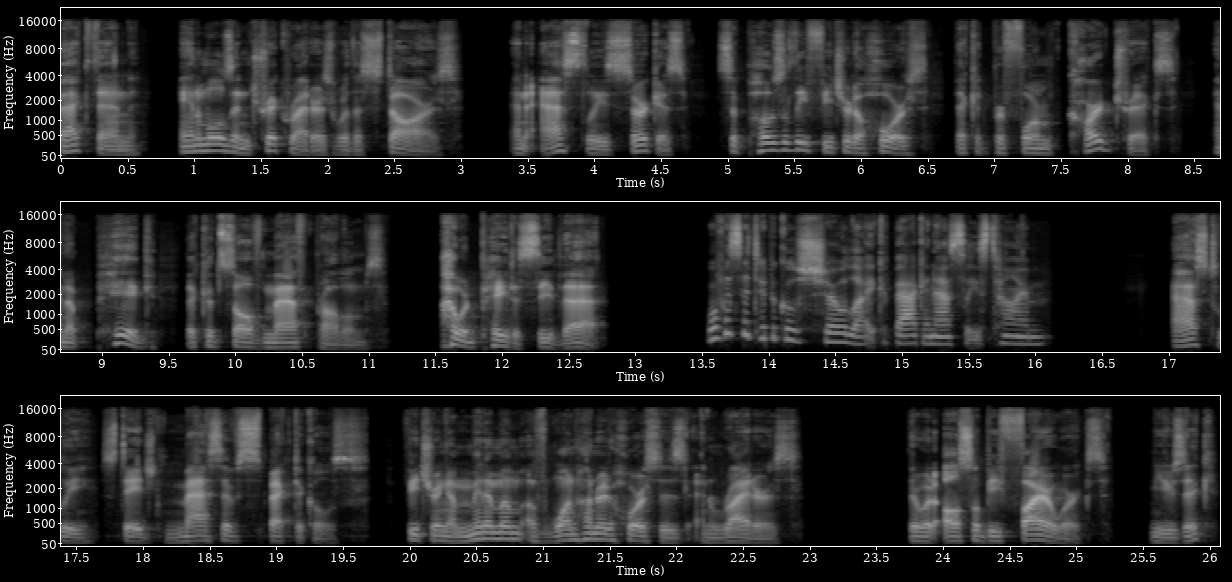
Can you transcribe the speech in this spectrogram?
Back then, animals and trick riders were the stars, and Astley's circus supposedly featured a horse that could perform card tricks and a pig that could solve math problems. I would pay to see that. What was a typical show like back in Astley's time? Astley staged massive spectacles, featuring a minimum of 100 horses and riders. There would also be fireworks, music,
